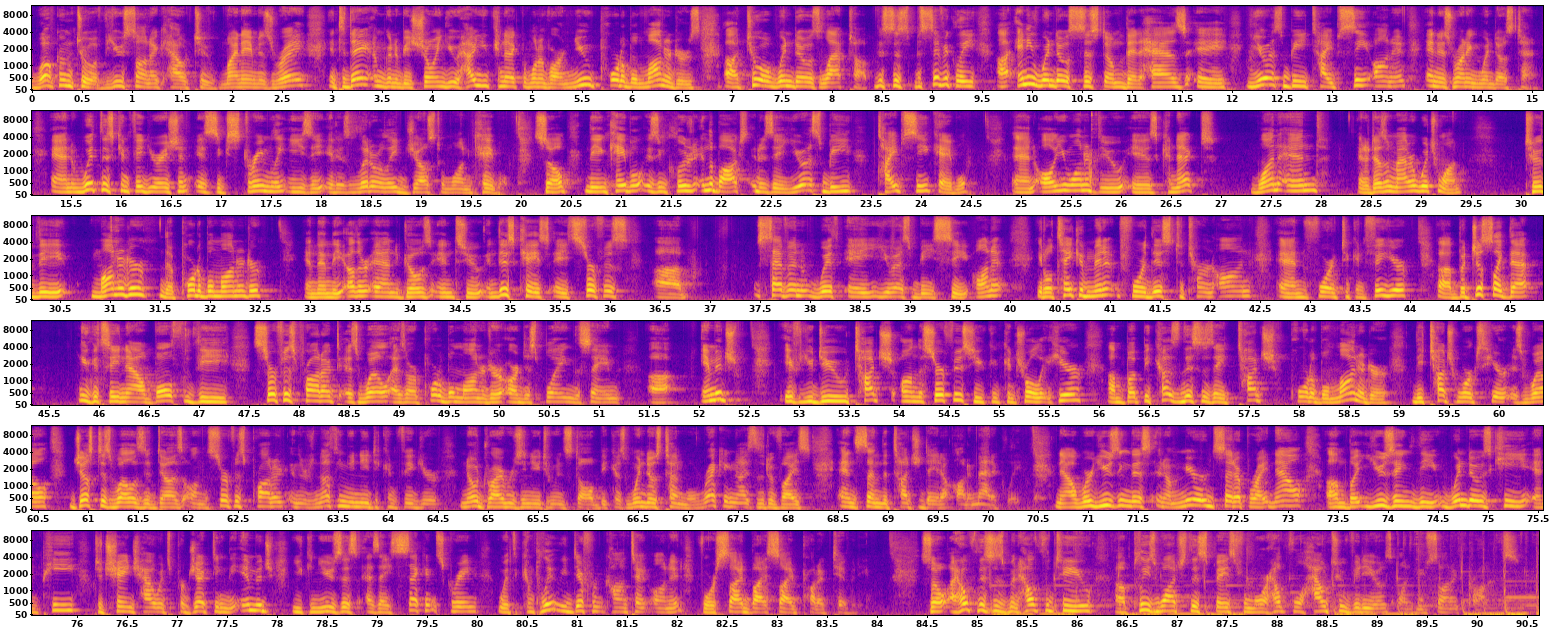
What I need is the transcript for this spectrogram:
Welcome to a ViewSonic how-to. My name is Ray, and today I'm going to be showing you how you connect one of our new portable monitors uh, to a Windows laptop. This is specifically uh, any Windows system that has a USB Type-C on it and is running Windows 10. And with this configuration, it's extremely easy. It is literally just one cable. So the cable is included in the box. It is a USB Type-C cable, and all you want to do is connect one end, and it doesn't matter which one, to the monitor, the portable monitor, and then the other end goes into, in this case, a Surface uh, 7 with a USB-C on it. It'll take a minute for this to turn on and for it to configure, uh, but just like that, you can see now both the Surface product as well as our portable monitor are displaying the same uh, image. If you do touch on the surface, you can control it here. Um, but because this is a touch portable monitor, the touch works here as well, just as well as it does on the Surface product. And there's nothing you need to configure, no drivers you need to install because Windows 10 will recognize the device and send the touch data automatically. Now we're using this in a mirrored setup right now, um, but using the Windows key and P to change how it's projecting the image, you can use this as a second screen with completely different content on it for side-by-side -side productivity. So I hope this has been helpful to you. Uh, please watch this space for more helpful how-to videos on ViewSonic products.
